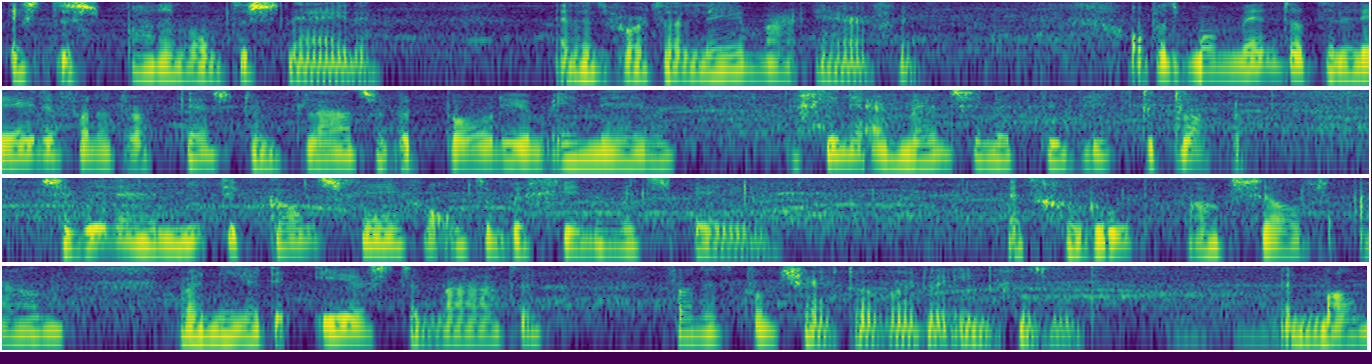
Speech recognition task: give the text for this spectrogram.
is de spanning om te snijden. En het wordt alleen maar erger. Op het moment dat de leden van het orkest hun plaats op het podium innemen, beginnen er mensen in het publiek te klappen. Ze willen hen niet de kans geven om te beginnen met spelen. Het geroep houdt zelfs aan wanneer de eerste maten van het concerto worden ingezet. Een man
